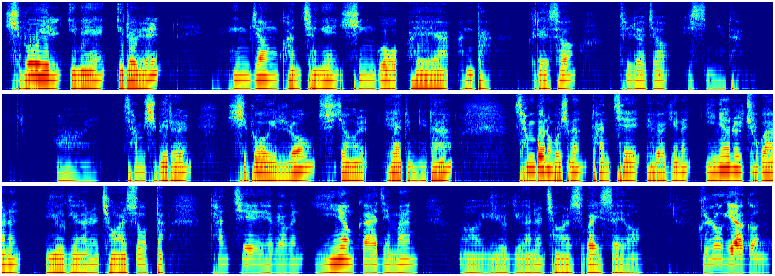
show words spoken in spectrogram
15일 이내 이를 행정관청에 신고하여야 한다. 그래서 틀려져 있습니다. 어, 30일을 15일로 수정을 해야 됩니다. 3번을 보시면 단체 협약에는 2년을 초과하는 유효기간을 정할 수 없다. 단체 협약은 2년까지만 어, 유효기간을 정할 수가 있어요. 근로계약은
